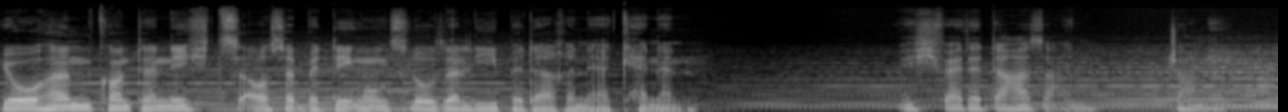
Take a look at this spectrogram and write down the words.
Johann konnte nichts außer bedingungsloser Liebe darin erkennen. Ich werde da sein, Johnny.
